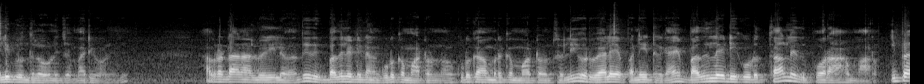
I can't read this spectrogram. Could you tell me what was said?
எலிபுந்தில் ஒளிஞ்ச மாதிரி ஒளிஞ்சு. அப்புறம் ரெண்டாவது நாள் வெளியில் வந்து இதுக்கு பதிலடி நாங்கள் கொடுக்க மாட்டோம் கொடுக்காம இருக்க மாட்டோம்னு சொல்லி ஒரு வேலையை பண்ணிகிட்டு இருக்காங்க பதிலடி கொடுத்தால் இது போராக மாறும். இப்போ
